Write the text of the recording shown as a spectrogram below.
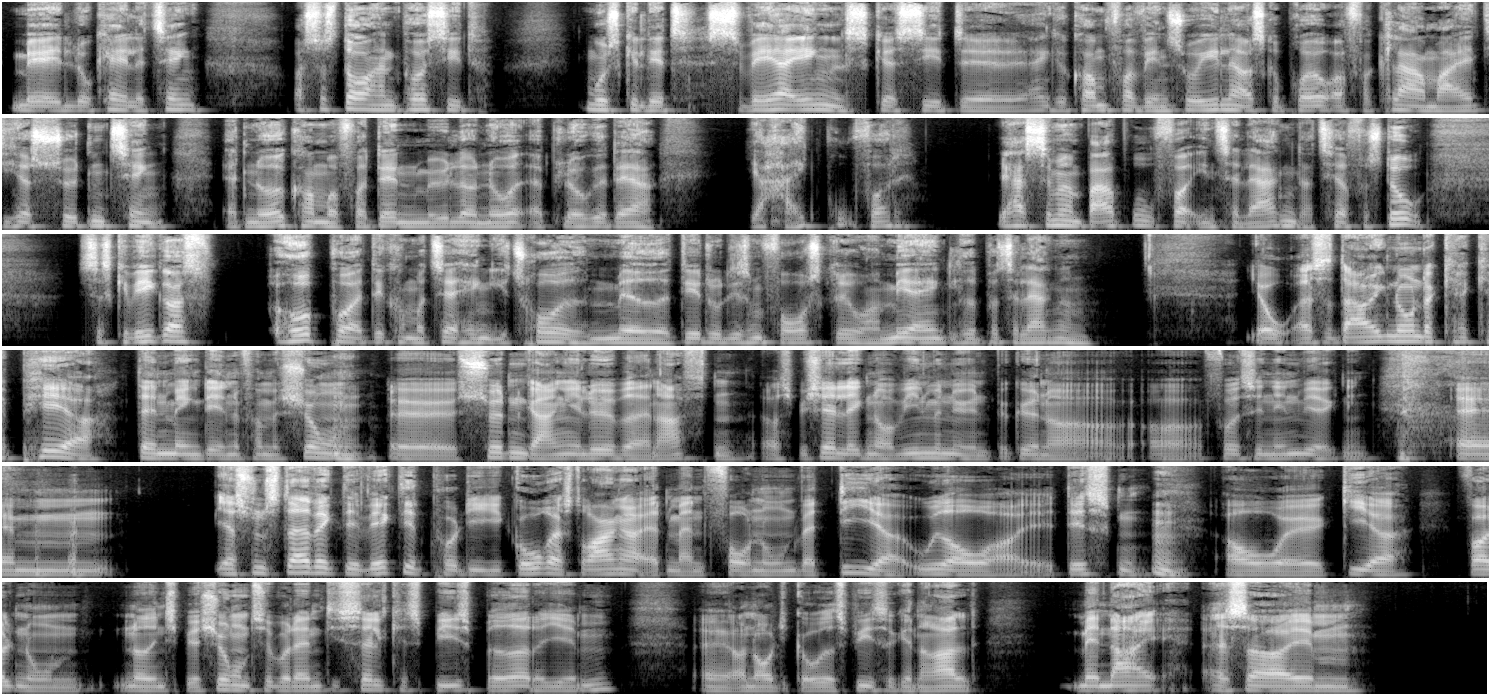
med lokale ting. Og så står han på sit måske lidt svære engelsk, sit, øh, han kan komme fra Venezuela og skal prøve at forklare mig de her 17 ting, at noget kommer fra den mølle, og noget er plukket der. Jeg har ikke brug for det. Jeg har simpelthen bare brug for en tallerken, der er til at forstå. Så skal vi ikke også håbe på, at det kommer til at hænge i tråd med det, du ligesom foreskriver, mere enkelhed på tallerkenen? Jo, altså der er jo ikke nogen, der kan kapere den mængde information mm. øh, 17 gange i løbet af en aften, og specielt ikke når vinmenuen begynder at, at få sin indvirkning. øhm, jeg synes stadigvæk, det er vigtigt på de gode restauranter, at man får nogle værdier ud over øh, disken, mm. og øh, giver folk nogle, noget inspiration til, hvordan de selv kan spise bedre derhjemme, øh, og når de går ud og spiser generelt. Men nej, altså øhm,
